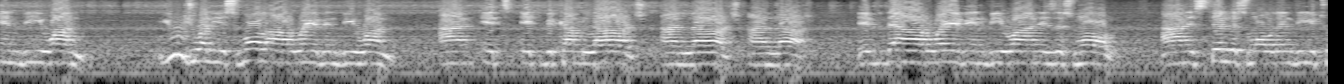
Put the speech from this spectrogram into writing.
in V1. Usually small R wave in V1 and it it become large and large and large if the R wave in V1 is small and still small in V2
